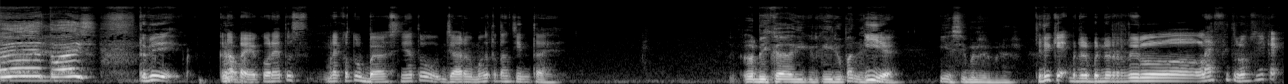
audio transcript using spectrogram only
eh, twice Tapi kenapa, ya? Korea tuh mereka tuh bahasnya tuh jarang banget tentang cinta ya. lebih ke kehidupan ya? Iya. iya sih bener-bener Jadi kayak bener-bener real life gitu loh. Maksudnya kayak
